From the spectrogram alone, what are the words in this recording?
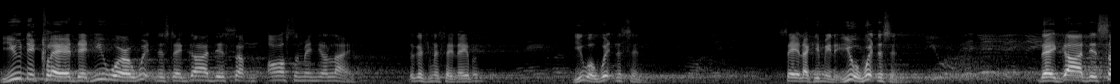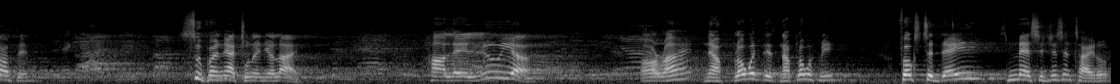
you declared that you were a witness that God did something awesome in your life. Look at me and say, neighbor, neighbor. you were witnessing. You were witnessing. Say it like you mean it. You were witnessing. You were witnessing. That God did something, God did something. Supernatural in your life. Hallelujah. All right. Now flow with this. Now flow with me. Folks, today's message is entitled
